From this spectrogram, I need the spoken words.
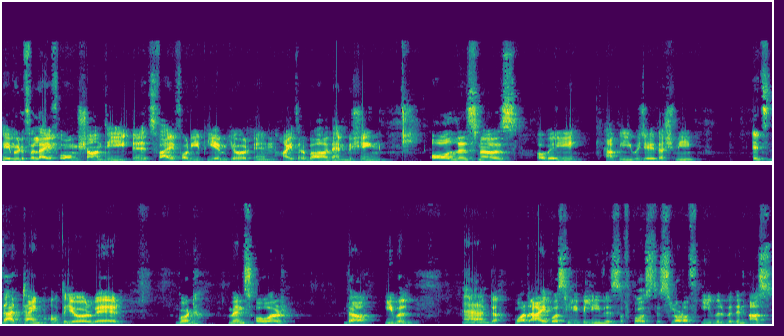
Hey beautiful life, Om Shanti. It's 5:40 p.m. here in Hyderabad and wishing all listeners a very happy Vijay Dashmi. It's that time of the year where good wins over the evil. And what I personally believe is, of course, there's a lot of evil within us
